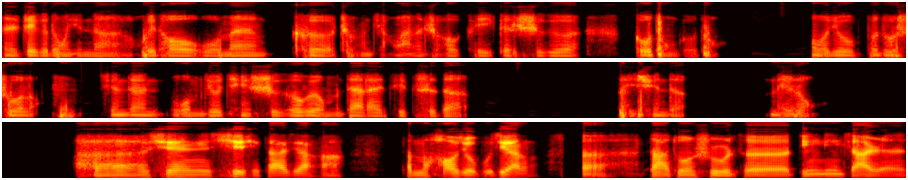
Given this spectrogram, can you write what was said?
但是这个东西呢，回头我们课程讲完了之后，可以跟师哥沟通沟通。我就不多说了，现在我们就请师哥为我们带来这次的培训的内容。呃，先谢谢大家啊，咱们好久不见了。呃，大多数的钉钉家人，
